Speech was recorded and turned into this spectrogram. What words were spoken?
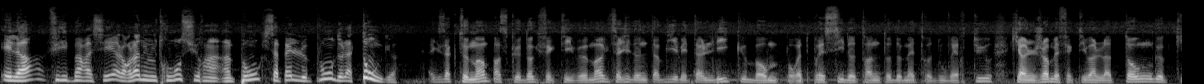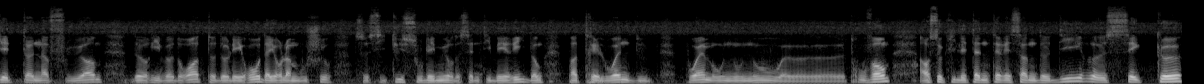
Et là, Philippe Marassé, alors là nous nous trouvons sur un, pont qui s'appelle le pont de la Tongue. Exactement, parce que donc effectivement, il s'agit d'un tablier métallique, pour être précis, de 32 mètres d'ouverture, qui enjambe effectivement la Tongue, qui est un affluent de rive droite de l'Hérault. D'ailleurs, l'embouchure se situe sous les murs de Saint-Ibéry, donc pas très loin du point où nous nous euh, trouvons. Alors, ce qu'il est intéressant de dire, c'est que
